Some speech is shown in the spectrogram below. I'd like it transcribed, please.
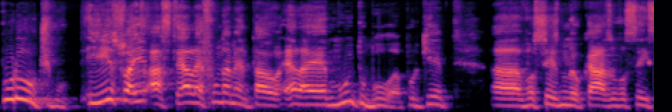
Por último, e isso aí, a Stella é fundamental, ela é muito boa, porque uh, vocês, no meu caso, vocês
